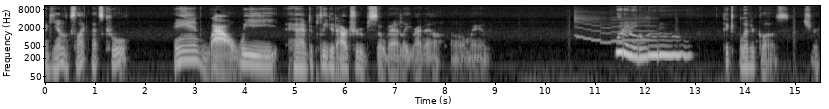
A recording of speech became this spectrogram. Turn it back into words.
Again, looks like. That's cool. And wow, we have depleted our troops so badly right now. Oh man. Thick leather gloves. Sure.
